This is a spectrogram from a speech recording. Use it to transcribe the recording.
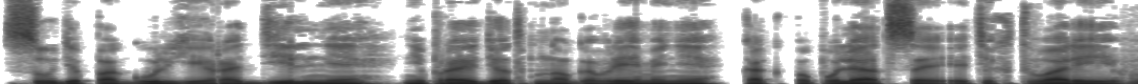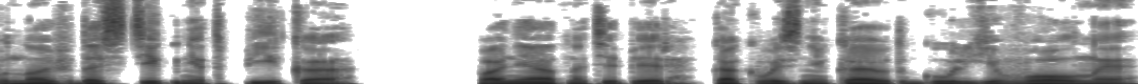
Судя по гульей родильне, не пройдет много времени, как популяция этих тварей вновь достигнет пика. Понятно теперь, как возникают гульи волны.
